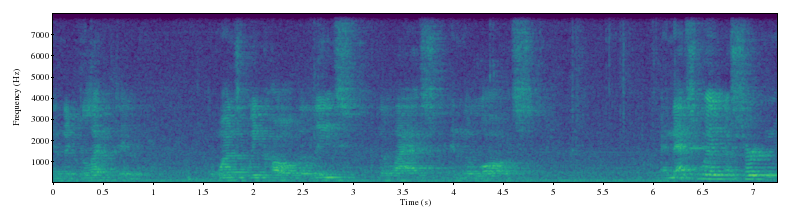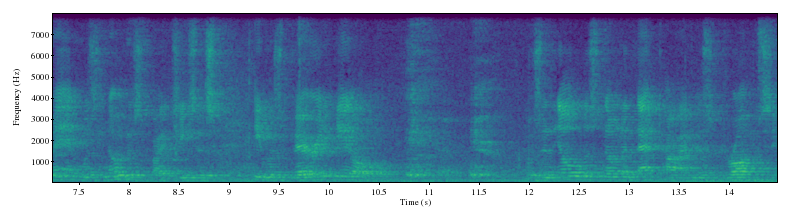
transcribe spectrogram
and the neglected, the ones we call the least, the last, and the lost. And that's when a certain man was noticed by Jesus. He was very ill. It was an illness known at that time as dropsy.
